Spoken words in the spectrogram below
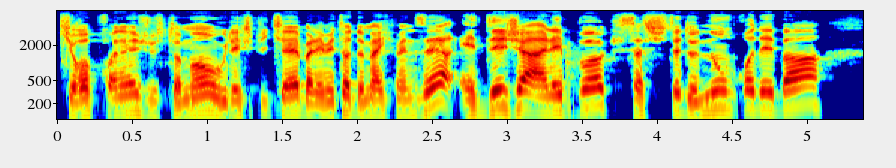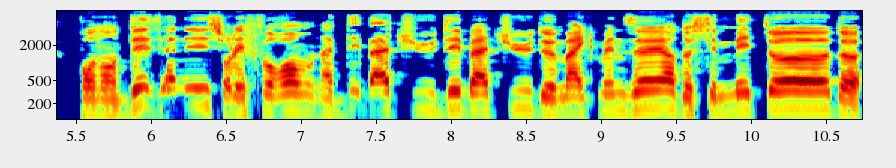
qui reprenait justement où il expliquait bah, les méthodes de Mike Menzer et déjà à l'époque ça suscitait de nombreux débats pendant des années sur les forums, on a débattu, débattu de Mike Menzer, de ses méthodes.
